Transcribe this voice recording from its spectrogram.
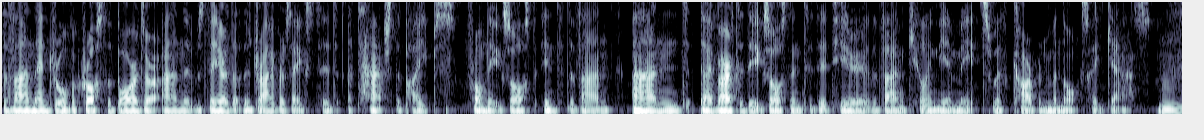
the van then drove across the border, and it was there that the drivers exited, attached the pipes from the exhaust into the van, and diverted the exhaust into the interior of the van, killing the inmates with carbon monoxide gas. Hmm.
